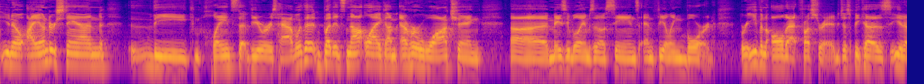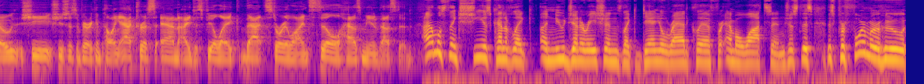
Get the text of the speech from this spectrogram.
you know, I understand the complaints that viewers have with it, but it's not like I'm ever watching uh, Maisie Williams in those scenes and feeling bored or even all that frustrated just because you know she she's just a very compelling actress and i just feel like that storyline still has me invested. I almost think she is kind of like a new generation's like daniel radcliffe or emma watson just this this performer who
